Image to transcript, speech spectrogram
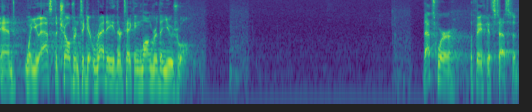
And when you ask the children to get ready, they're taking longer than usual. That's where the faith gets tested.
